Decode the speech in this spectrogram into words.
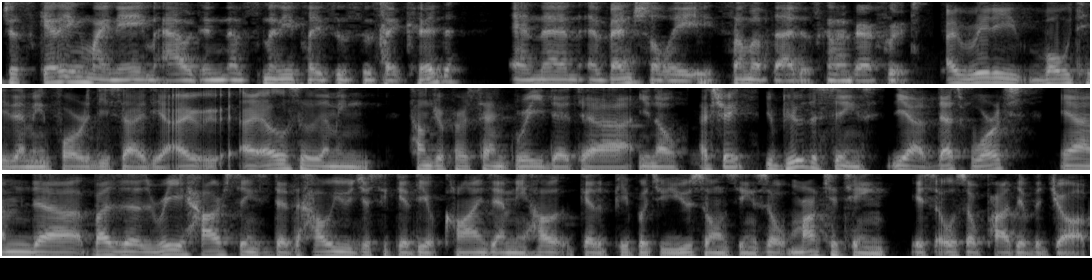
just getting my name out in as many places as I could. And then eventually some of that is going to bear fruit. I really voted, I mean, for this idea. I, I also, I mean, 100% agree that uh, you know actually you build the things. Yeah that works. And uh, but the really hard things that how you just get your clients i mean how get people to use on things. So marketing is also part of the job.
